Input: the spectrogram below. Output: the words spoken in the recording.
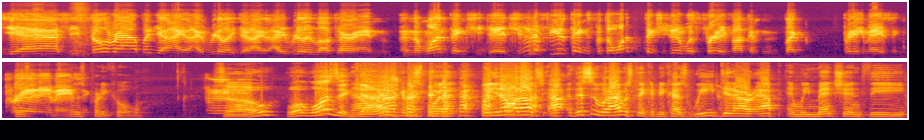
Yeah, she's still around, but yeah, I, I really did. I, I really loved her, and and the one thing she did, she did a few things, but the one thing she did was pretty fucking like pretty amazing, pretty amazing. It was pretty cool. So what was it, No, guys? we're not going to spoil it. But you know what else? Uh, this is what I was thinking because we did our app and we mentioned the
